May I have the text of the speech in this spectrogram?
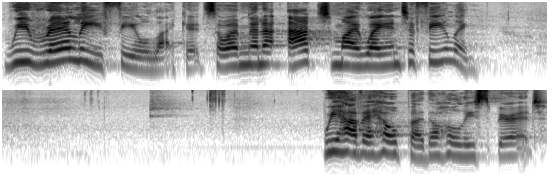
We rarely feel like it. So I'm going to act my way into feeling we have a helper, the Holy Spirit.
